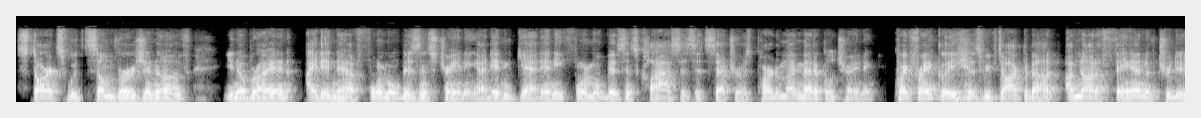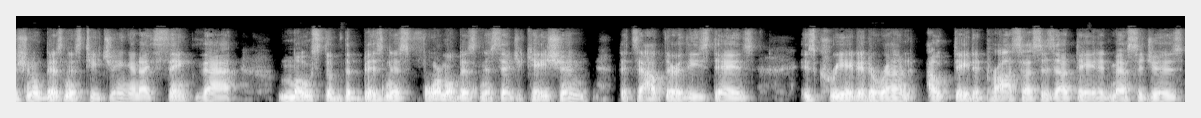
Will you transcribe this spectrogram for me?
starts with some version of you know brian i didn't have formal business training. I didn't get any formal business classes et cetera as part of my medical training. Quite frankly as we've talked about i'm not a fan of traditional business teaching and i think that most of the business formal business education that's out there these days is created around outdated processes outdated messages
